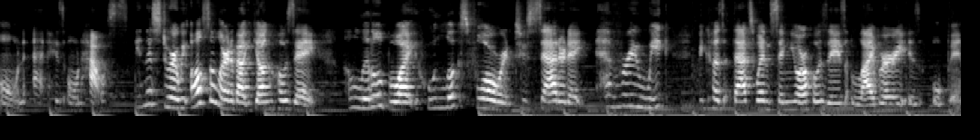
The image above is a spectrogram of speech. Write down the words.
own at his own house. In this story, we also learn about young Jose, a little boy who looks forward to Saturday every week because that's when Senor Jose's library is open.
